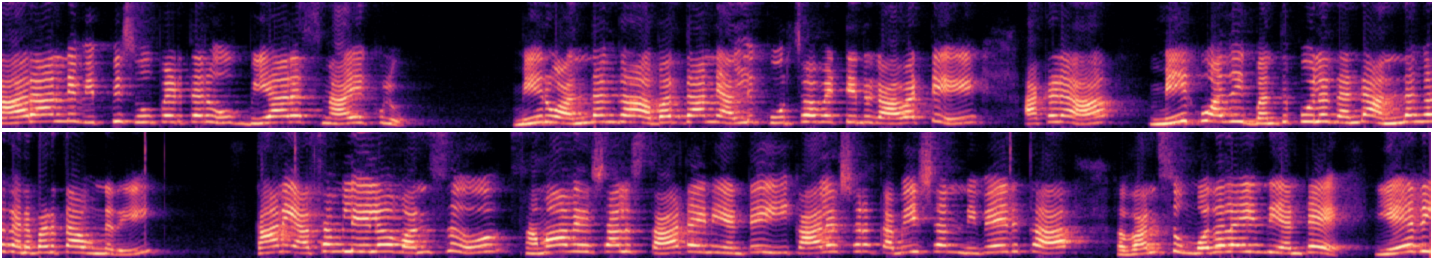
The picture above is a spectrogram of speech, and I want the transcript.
దారాన్ని విప్పి చూపెడతారు బీఆర్ఎస్ నాయకులు. మీరు అందంగా అబద్ధాన్ని అల్లి కూర్చోబెట్టిండ్రు కాబట్టి అక్కడ మీకు అది బంతిపూల దండ అందంగా కనబడతా ఉన్నది. కానీ అసెంబ్లీలో వన్స్ సమావేశాలు స్టార్ట్ అయినాయి అంటే ఈ కాళేశ్వరం కమిషన్ నివేదిక వన్స్ మొదలైంది అంటే ఏది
